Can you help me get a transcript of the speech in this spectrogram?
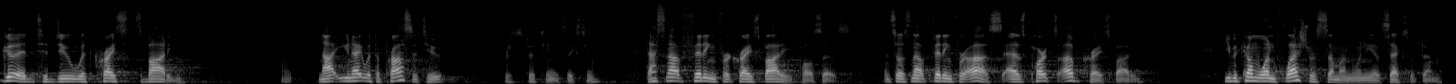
good to do with Christ's body? Right? Not unite with a prostitute, verses 15 and 16. That's not fitting for Christ's body, Paul says. And so it's not fitting for us as parts of Christ's body. You become one flesh with someone when you have sex with them.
